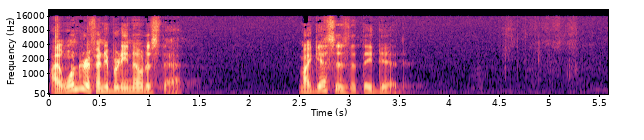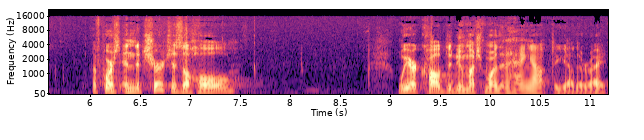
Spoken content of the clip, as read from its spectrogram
I wonder if anybody noticed that. My guess is that they did. Of course, in the church as a whole, We are called to do much more than hang out together, right?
